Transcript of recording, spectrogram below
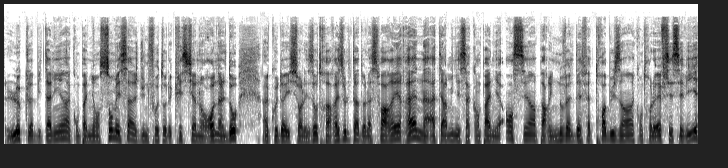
le club italien accompagnant son message d'une photo de Cristiano Ronaldo. Un coup d'œil sur les autres résultats de la soirée. Rennes a terminé sa campagne en C1 par une nouvelle défaite 3 buts à 1 contre le FC Séville.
